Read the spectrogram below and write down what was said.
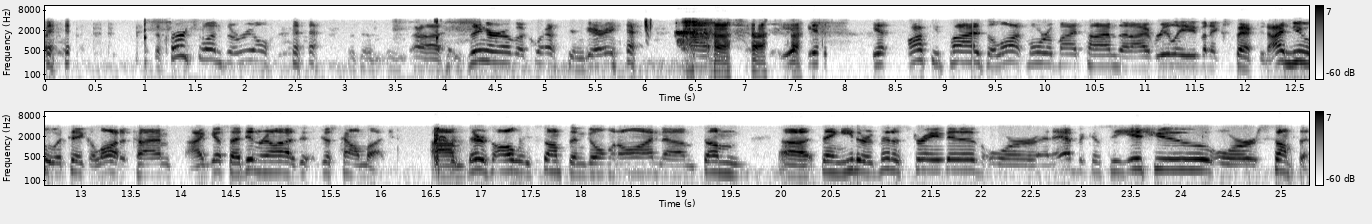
the first one's a real uh, zinger of a question, Gary. um, it, it, it occupies a lot more of my time than I really even expected. I knew it would take a lot of time. I guess I didn't realize it, just how much. Um, there's always something going on, um, some uh, thing either administrative or an advocacy issue or something.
